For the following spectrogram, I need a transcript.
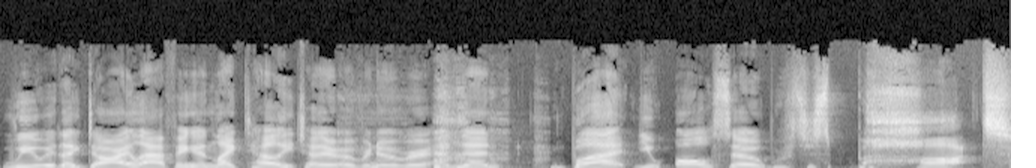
we would like die laughing and like tell each other over and over, and then. But you also were just hot,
